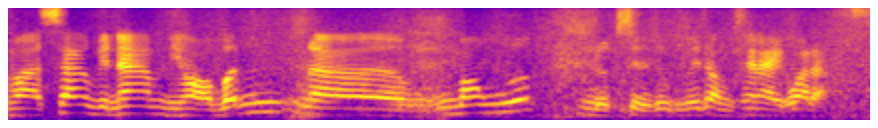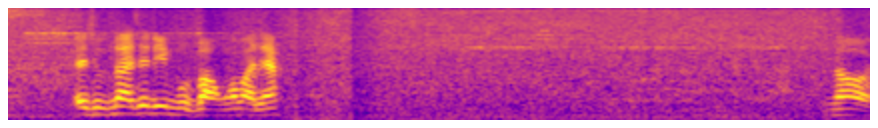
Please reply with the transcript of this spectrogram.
mà sang Việt Nam thì họ vẫn uh, mong ước được sử dụng cái dòng xe này các bạn ạ. Đây chúng ta sẽ đi một vòng các bạn nhé. Rồi.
